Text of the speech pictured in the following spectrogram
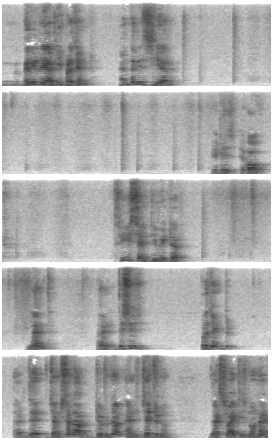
very rarely present and then is here. It is about 3 centimeter length. And this is project at the junction of duodenum and jejunum. That's why it is known as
